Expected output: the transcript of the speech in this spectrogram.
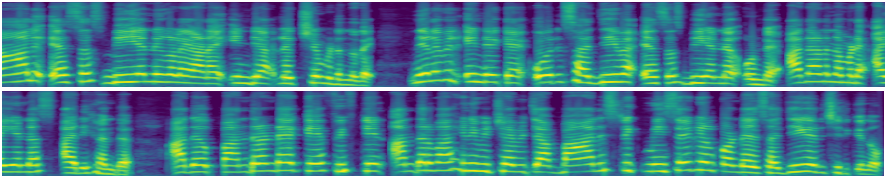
നാല് എസ് എസ് ബി എന്നുകളെയാണ് ഇന്ത്യ ലക്ഷ്യമിടുന്നത്. നിലവിൽ ഇന്ത്യയ്ക്ക് ഒരു സജീവ എസ് എസ് ബി എൻ ഉണ്ട്. അതാണ് നമ്മുടെ ഐ എൻ എസ് അരിഹന്ത്. അത് പന്ത്രണ്ട് കെ ഫിഫ്റ്റീൻ അന്തർവാഹിനി വിക്ഷേപിച്ച ബാലിസ്റ്റിക് മിസൈലുകൾ കൊണ്ട് സജ്ജീകരിച്ചിരിക്കുന്നു.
